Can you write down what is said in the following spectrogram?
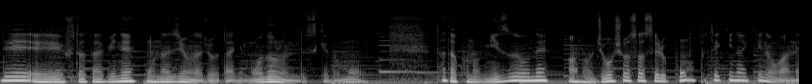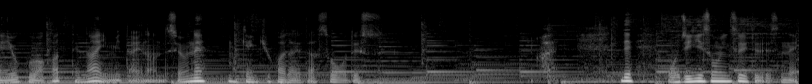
で、えー、再びね、同じような状態に戻るんですけども、ただこの水をね、あの上昇させるポンプ的な機能がね、よく分かってないみたいなんですよね。まあ、研究課題だそうです。はい。で、オジギソウについてですね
